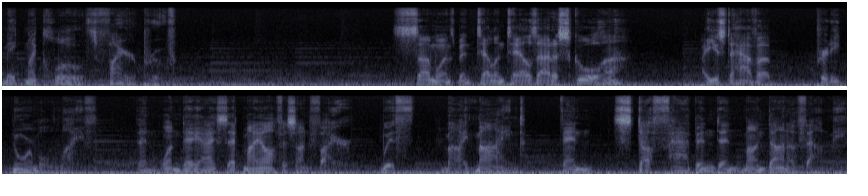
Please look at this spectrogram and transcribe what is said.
make my clothes fireproof. Someone's been telling tales out of school, huh? I used to have a pretty normal life. Then one day I set my office on fire. With my mind. Then stuff happened and Mandana found me.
